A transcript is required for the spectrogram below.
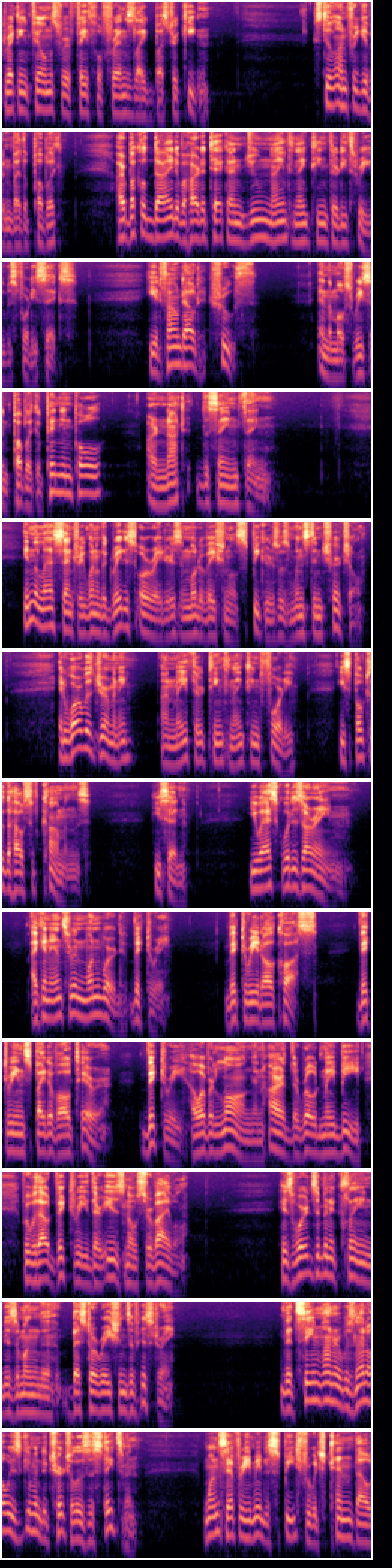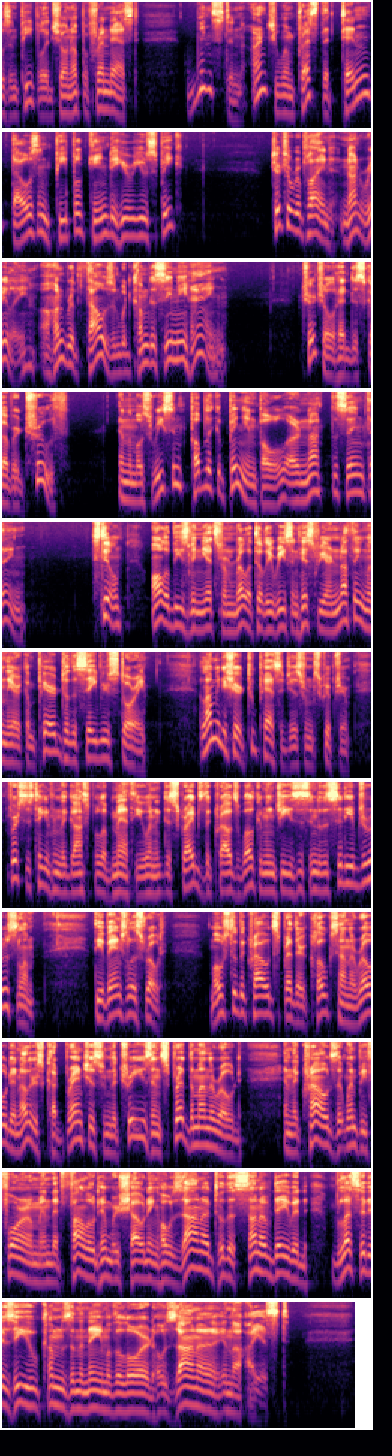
directing films for faithful friends like Buster Keaton. Still unforgiven by the public, Arbuckle died of a heart attack on June 9, 1933. He was 46. He had found out truth and the most recent public opinion poll are not the same thing. In the last century, one of the greatest orators and motivational speakers was Winston Churchill. At war with Germany, on May 13, 1940, he spoke to the House of Commons. He said, You ask what is our aim? I can answer in one word victory. Victory at all costs. Victory in spite of all terror victory, however long and hard the road may be, for without victory there is no survival. His words have been acclaimed as among the best orations of history. That same honor was not always given to Churchill as a statesman. Once, after he made a speech for which 10,000 people had shown up, a friend asked, Winston, aren't you impressed that 10,000 people came to hear you speak? Churchill replied, Not really. A hundred thousand would come to see me hang. Churchill had discovered truth, and the most recent public opinion poll are not the same thing. Still, all of these vignettes from relatively recent history are nothing when they are compared to the Savior's story. Allow me to share two passages from Scripture. First is taken from the Gospel of Matthew, and it describes the crowds welcoming Jesus into the city of Jerusalem. The evangelist wrote, Most of the crowd spread their cloaks on the road, and others cut branches from the trees and spread them on the road. And the crowds that went before him and that followed him were shouting, Hosanna to the Son of David! Blessed is he who comes in the name of the Lord! Hosanna in the highest!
